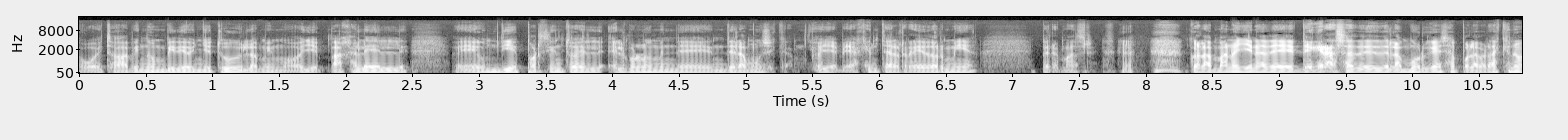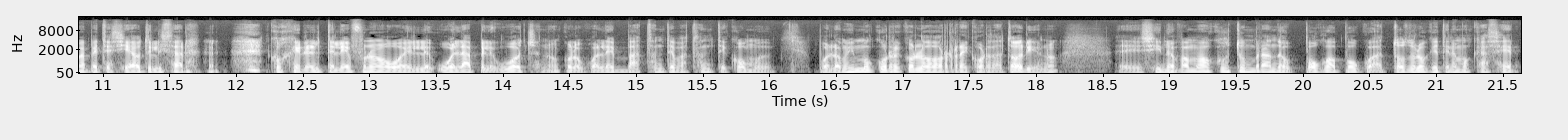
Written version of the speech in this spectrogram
O estaba viendo un vídeo en YouTube, lo mismo, oye, bájale el, eh, un 10% el, el volumen de, la música. Oye, había gente alrededor mía pero más con las manos llenas de, grasa de, la hamburguesa, pues la verdad es que no me apetecía utilizar, coger el teléfono o el, o el, Apple Watch, ¿no? Con lo cual es bastante, bastante cómodo. Pues lo mismo ocurre con los recordatorios, ¿no? Eh, si nos vamos acostumbrando poco a poco a todo lo que tenemos que hacer,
